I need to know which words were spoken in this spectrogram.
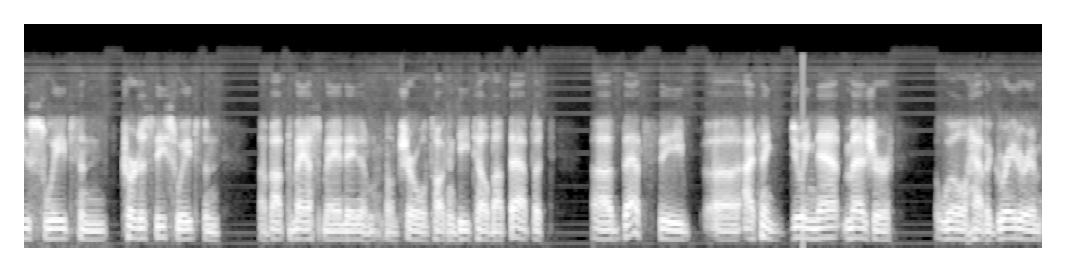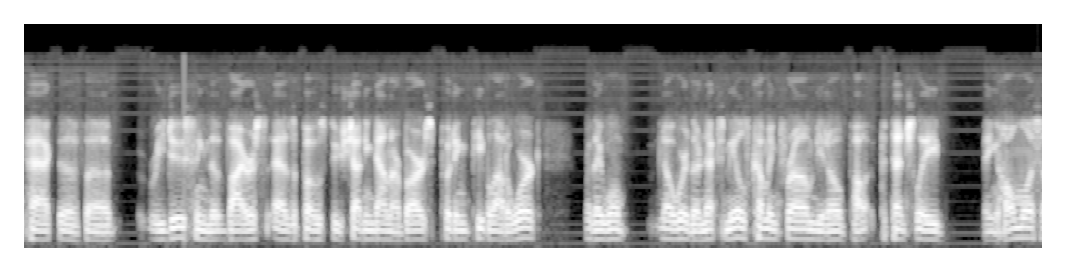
do sweeps and courtesy sweeps and about the mask mandate, and I'm sure we'll talk in detail about that. But uh, that's the, uh, I think doing that measure will have a greater impact of uh, reducing the virus as opposed to shutting down our bars, putting people out of work where they won't know where their next meal is coming from, you know, potentially being homeless.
